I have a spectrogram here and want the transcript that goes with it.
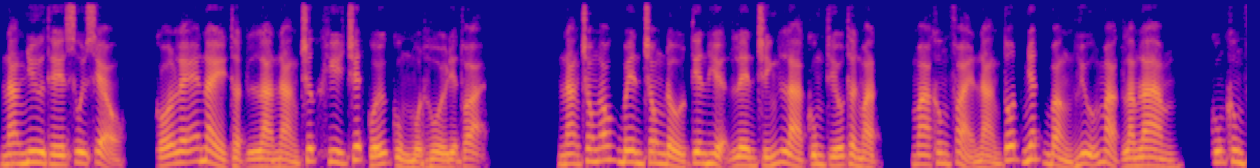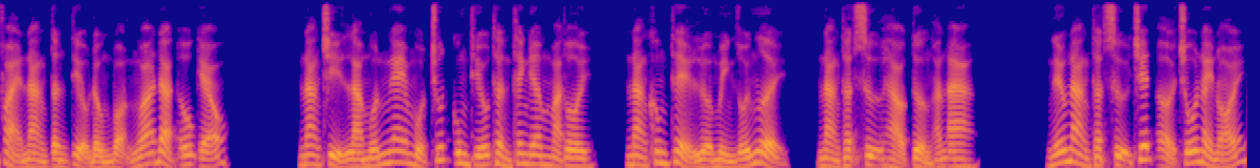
Nàng như thế xui xẻo, có lẽ này thật là nàng trước khi chết cuối cùng một hồi điện thoại. Nàng trong óc bên trong đầu tiên hiện lên chính là cung thiếu thần mặt, mà không phải nàng tốt nhất bằng hữu mạc lam lam, cũng không phải nàng tần tiểu đồng bọn ngõa đạt ô kéo. Nàng chỉ là muốn nghe một chút cung thiếu thần thanh âm mà thôi, nàng không thể lừa mình dối người, nàng thật sự hảo tưởng hắn a. Nếu nàng thật sự chết ở chỗ này nói,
